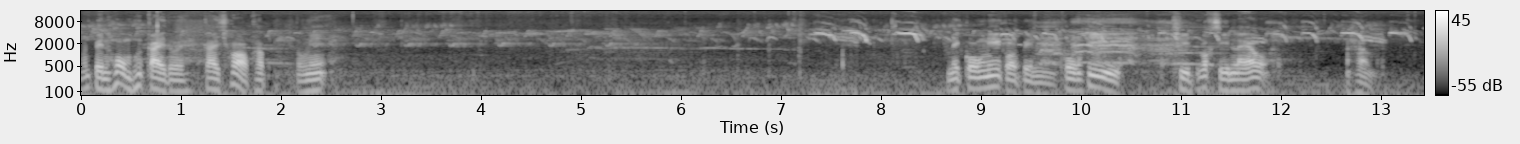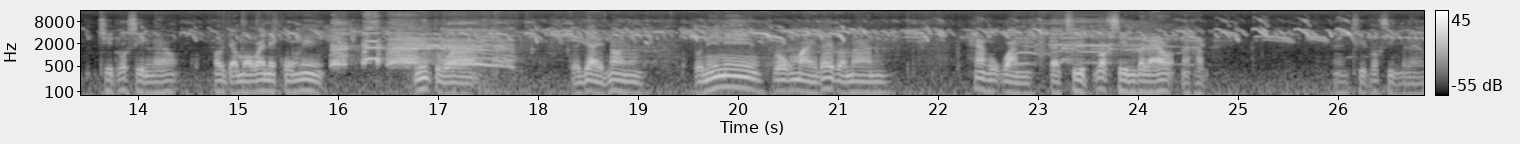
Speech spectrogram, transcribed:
มันเป็นโฮมเพื่อไก่ตัวไก่ชอบครับ ตรงนี้ในกรงนี้ก็เป็นกรงที่ ฉีดวัคซีนแล้วนะครับ ฉีดวัคซีนแล้ว เราจะมาไว้ในกรงนี่นี่ตัวจะใหญ่น้อยหนึงตัวนี้นี่ลงใหม่ได้ประมาณห้าหกวัน แต่ฉีดวัคซีนไปแล้วนะครับ ฉีดวัคซีนไปแล้ว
